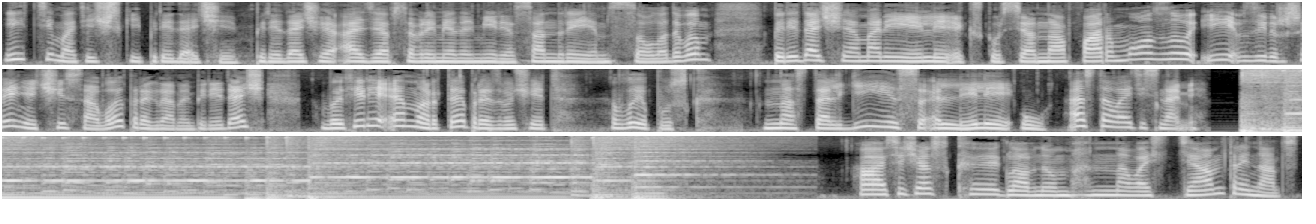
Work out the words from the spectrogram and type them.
и тематические передачи. Передача «Азия в современном мире» с Андреем Солодовым, передача Марии Ли «Экскурсия на Формозу» и в завершении часовой программы передач в эфире МРТ прозвучит выпуск «Ностальгии с Лилией У». Оставайтесь с нами. А сейчас к главным новостям 13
